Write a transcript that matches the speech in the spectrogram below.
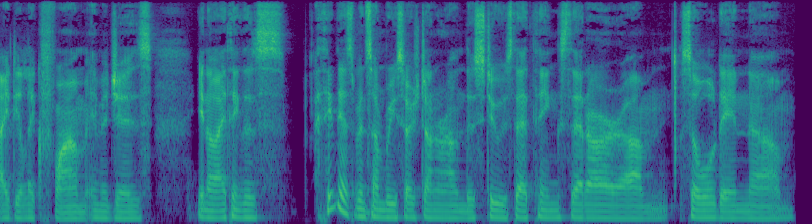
idyllic farm images. You know, I think there's I think there's been some research done around this too. Is that things that are um, sold in um,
